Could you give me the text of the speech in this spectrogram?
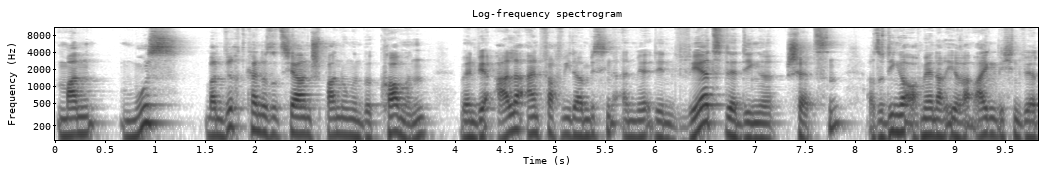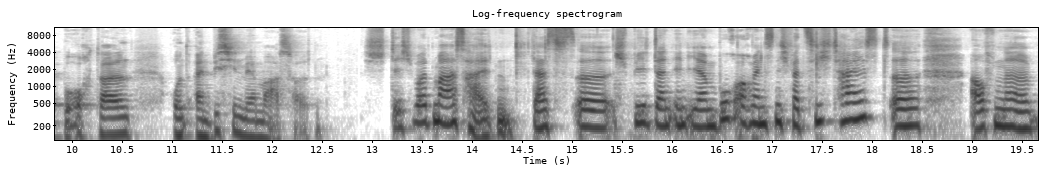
man muss, man wird keine sozialen Spannungen bekommen, wenn wir alle einfach wieder ein bisschen mehr den Wert der Dinge schätzen, also Dinge auch mehr nach ihrem eigentlichen Wert beurteilen und ein bisschen mehr Maß halten. Stichwort Maß halten. Das äh, spielt dann in Ihrem Buch, auch wenn es nicht Verzicht heißt, äh, auf eine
